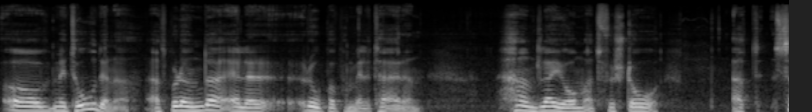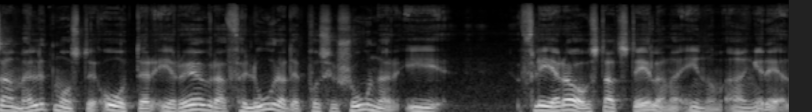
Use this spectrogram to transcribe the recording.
av metoderna, att blunda eller ropa på militären, handlar ju om att förstå att samhället måste återerövra förlorade positioner i flera av stadsdelarna inom Angered.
